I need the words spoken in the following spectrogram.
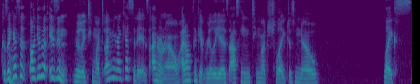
because I guess it like it isn't really too much. I mean, I guess it is. I don't know. I don't think it really is asking too much to like just know, like, s-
